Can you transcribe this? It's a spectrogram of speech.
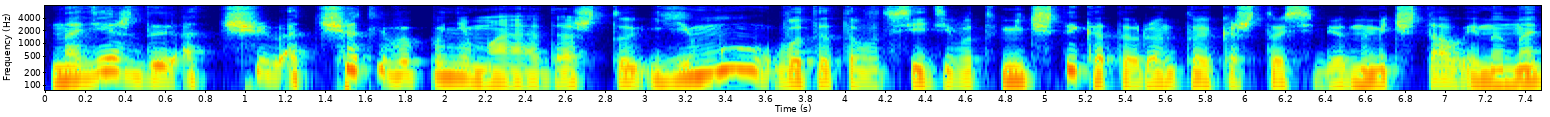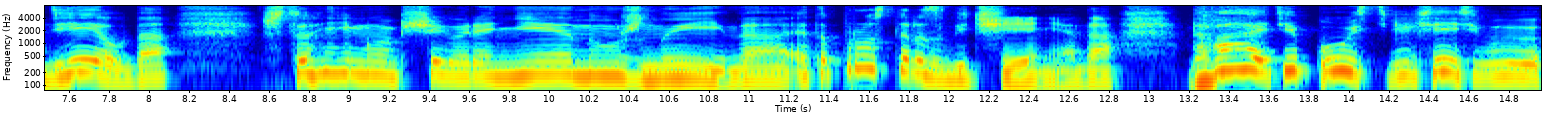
надежды, отчетливо понимая, да, что ему вот это вот все эти вот мечты, которые он только что себе намечтал и нанадеял, да, что они ему, вообще говоря, не нужны, да, это просто развлечение развлечения, да. Давайте, пусть все,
